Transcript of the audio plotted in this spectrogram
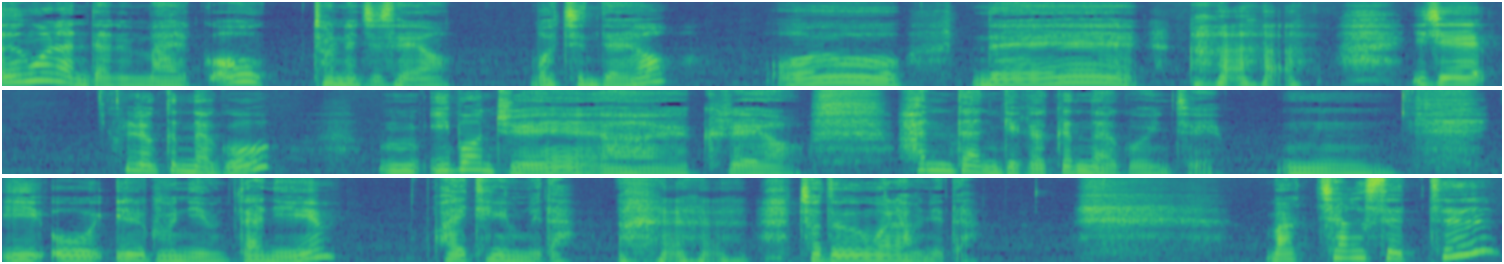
응원한다는 말 꼭 전해주세요. 멋진데요? 어유, 네. 이제 훈련 끝나고, 음, 이번 주에, 아, 그래요. 한 단계가 끝나고, 이제, 음, 2519님, 따님, 화이팅입니다. 저도 응원합니다. 막창 세트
